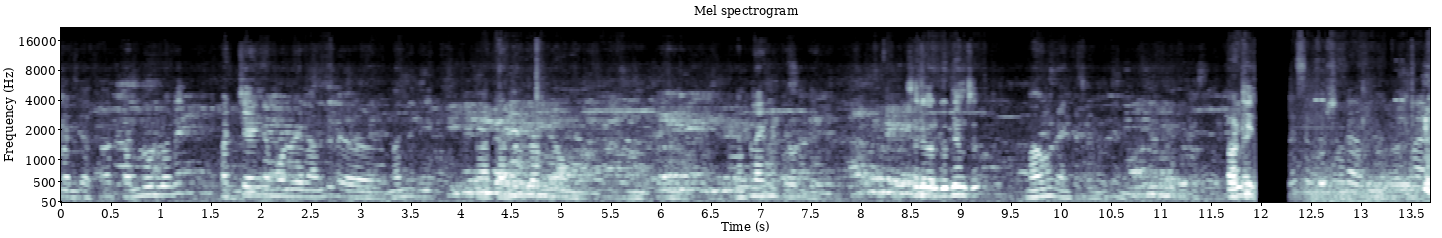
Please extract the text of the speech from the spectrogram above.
పనిచేస్తున్నారు కర్నూలులోనే ప్రత్యేకంగా మూడు వేల మంది మందిని కర్నూలులో మేము ఎంప్లాయ్మెంట్ ఇవ్వడం జరిగింది. Sir good name sir? మా ఊరు ఓకే సంతోషంగా ఉంది ఇవాళ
